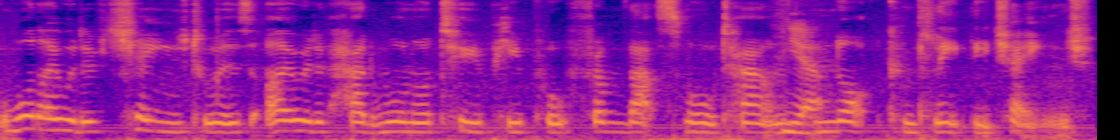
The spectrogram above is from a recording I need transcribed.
what I would have changed was I would have had one or two people from that small town Yeah. not completely change.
